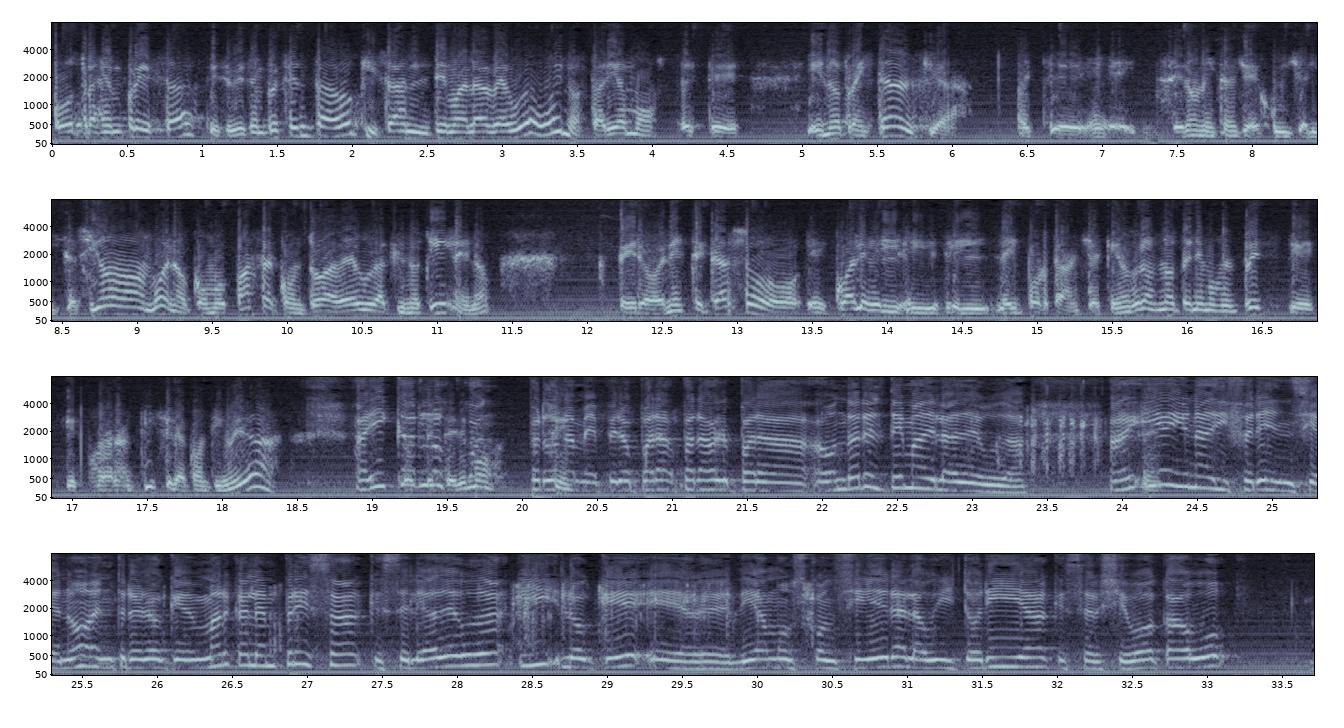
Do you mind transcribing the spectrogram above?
otras empresas que se hubiesen presentado, quizás el tema de la deuda, bueno, estaríamos este, en otra instancia. Este, será una instancia de judicialización, bueno, como pasa con toda deuda que uno tiene, ¿no? Pero en este caso, eh, ¿cuál es la importancia? Que nosotros no tenemos empresa que, que nos garantice la continuidad. Ahí, Carlos, perdóname, pero para, para, para ahondar el tema de la deuda, ahí hay una diferencia, ¿no? Entre lo que marca la empresa que se le adeuda y lo que, eh, digamos, considera la auditoría que se llevó a cabo,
